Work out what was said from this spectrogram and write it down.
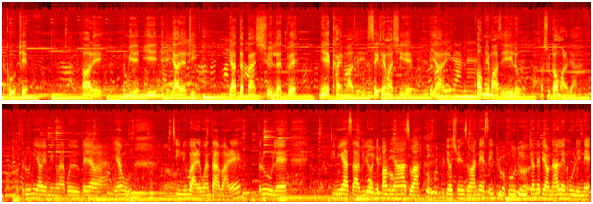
တစ်ခုအဖြစ်သားတွေသမီးတွေမြည်တွေမြစ်တွေရတဲ့အထိရာသက်ပံရွှေလက်တွဲမြဲခိုင်ပါစေစိတ်ထဲမှာရှိတဲ့အရာတွေအောင်မြင်ပါစေလို့ကျွန်တော်ဆုတောင်းပါတယ်ဗျာသူတို့နှစ်ယောက်ရဲ့မင်္ဂလာပွဲကိုတက်ရတာအရန်ကိုကြည်နူးပါတယ်ဝမ်းသာပါတယ်သူတို့ကိုလည်းဒီနေ့ကစပြီးတော့နှစ်ပေါင်းများစွာပျော်ရွှင်စွာနဲ့စိတ်တူကိုယ်တူကြောင်းတဲ့ပြောင်နားလည်မှုတွေနဲ့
